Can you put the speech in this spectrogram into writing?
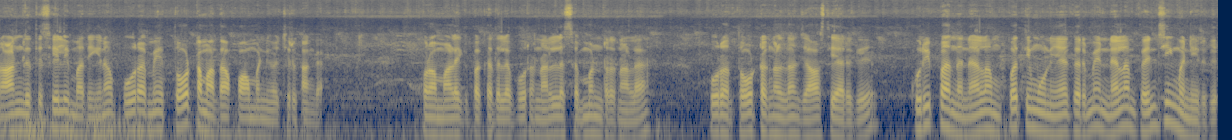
நான்கு திசையிலையும் பார்த்தீங்கன்னா பூராமே தோட்டமாக தான் ஃபார்ம் பண்ணி வச்சுருக்காங்க. பூரா மலைக்கு பக்கத்தில் பூரா நல்ல செம்மன்றனால பூரா தோட்டங்கள் தான் ஜாஸ்தியாக இருக்குது குறிப்பாக அந்த நிலம் முப்பத்தி மூணு ஏக்கருமே நிலம் பென்சிங் பண்ணியிருக்கு.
